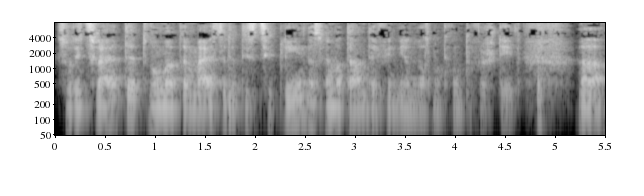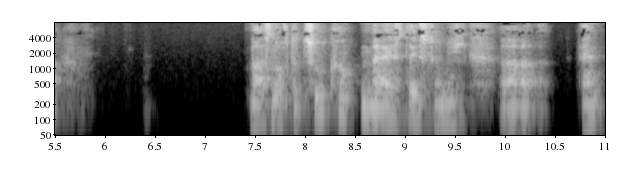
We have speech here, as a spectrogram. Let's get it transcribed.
So die zweite, wo man der Meister der Disziplin, das werden wir dann definieren, was man darunter versteht. Äh, was noch dazu kommt, Meister ist für mich äh, ein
